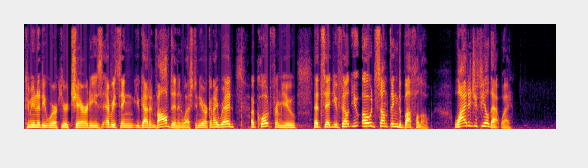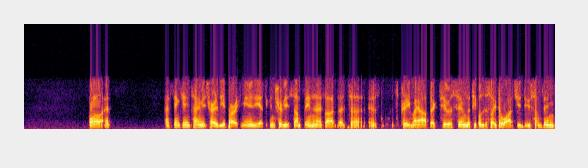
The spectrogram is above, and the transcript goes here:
community work, your charities, everything you got involved in in Western New York. And I read a quote from you that said you felt you owed something to Buffalo. Why did you feel that way? Well, I, think anytime you try to be a part of community, you have to contribute something. And I thought that uh, it was, it's pretty myopic to assume that people just like to watch you do something.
